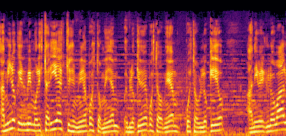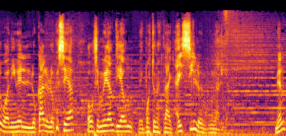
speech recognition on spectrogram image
A mí lo que me molestaría es que me hubieran puesto, me hubieran, bloqueo, me puesto, me hubieran puesto bloqueo a nivel global o a nivel local o lo que sea, o si me hubieran tirado un, puesto un strike. Ahí sí lo impugnaría. ¿Bien?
